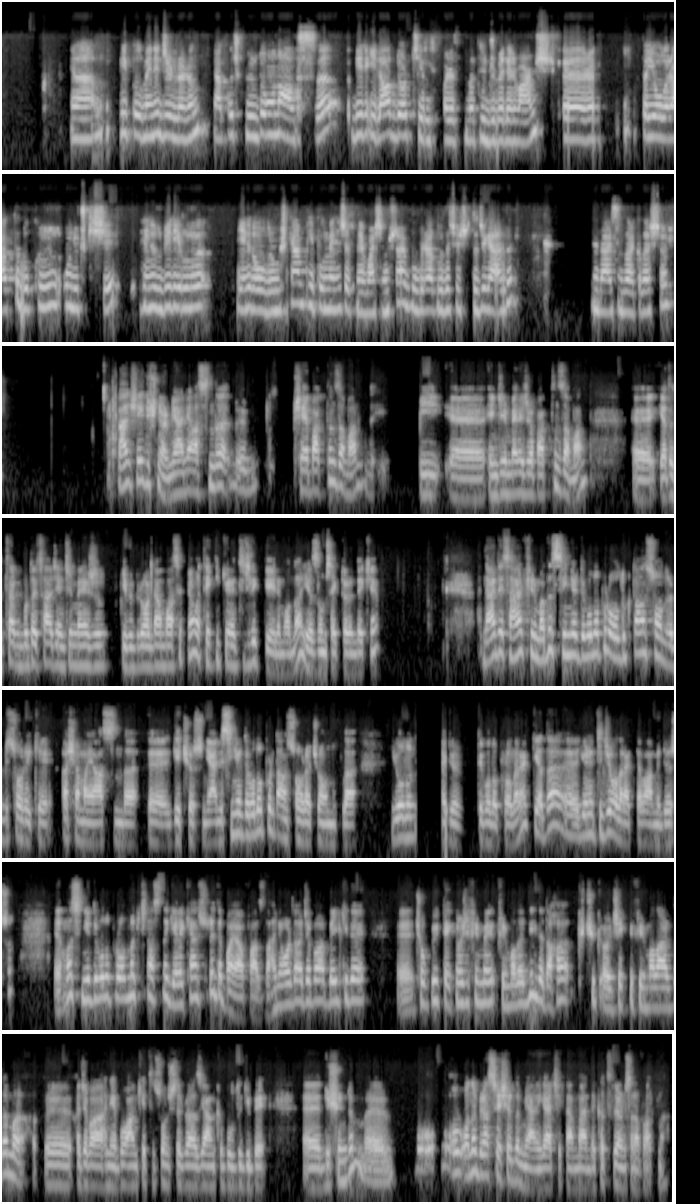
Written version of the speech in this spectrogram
people manager'ların yaklaşık %16'sı 1 ila 4 yıl arasında tecrübeleri varmış. E, sayı olarak da 913 kişi henüz bir yılını yeni doldurmuşken people manage etmeye başlamışlar. Bu biraz bize şaşırtıcı geldi. Ne dersiniz arkadaşlar? Ben şey düşünüyorum yani aslında e, şeye baktığın zaman bir e, engine manager'a baktığın zaman e, ya da tabii burada sadece engine manager gibi bir rolden bahsetmiyorum ama teknik yöneticilik diyelim ona yazılım sektöründeki. Neredeyse her firmada senior developer olduktan sonra bir sonraki aşamaya aslında e, geçiyorsun. Yani senior developer'dan sonra çoğunlukla yolun developer olarak ya da e, yönetici olarak devam ediyorsun. E, ama senior developer olmak için aslında gereken süre de bayağı fazla. Hani orada acaba belki de e, çok büyük teknoloji firma, firmaları değil de daha küçük ölçekli firmalarda mı e, acaba hani bu anketin sonuçları biraz yankı buldu gibi e, düşündüm. E, ona biraz şaşırdım yani gerçekten ben de katılıyorum sana Fatma.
